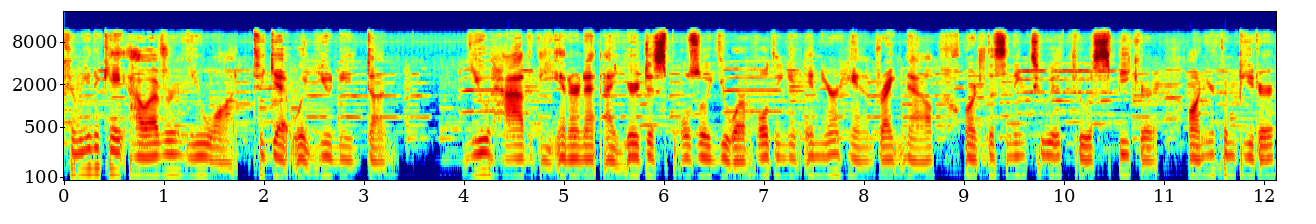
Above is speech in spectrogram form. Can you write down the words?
Communicate however you want to get what you need done. You have the internet at your disposal. You are holding it in your hand right now, or listening to it through a speaker on your computer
